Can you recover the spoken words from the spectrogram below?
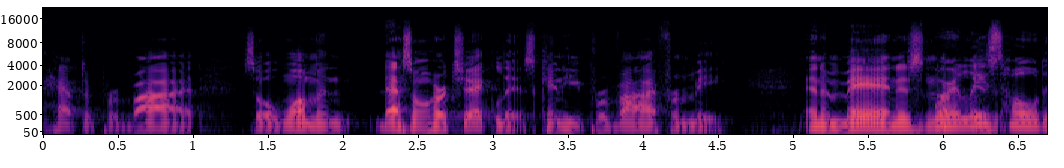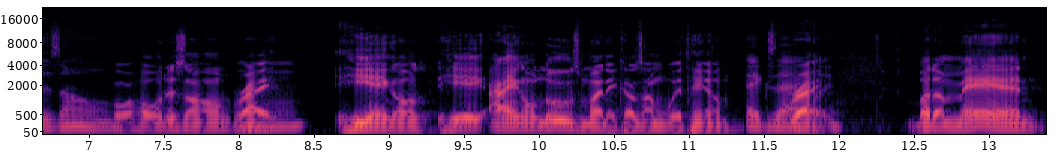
have to provide. So a woman, that's on her checklist. Can he provide for me? And a man is not, Or at least is- hold his own. or hold his own, right? Mm-hmm. He ain't gonna he I ain't gonna lose money because I'm with him, Exactly. right? But a man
